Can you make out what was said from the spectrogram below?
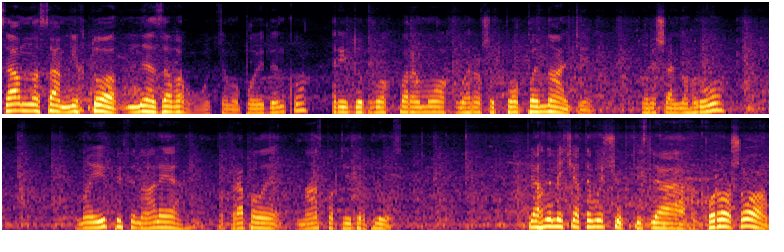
сам на сам ніхто не завав у цьому поєдинку. Рід До двох перемог, вигравши по пенальті вирішальну гру. Ну і в півфіналі потрапили на Спортлідер Плюс. Тягне м'яча Тимощук після хорошого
